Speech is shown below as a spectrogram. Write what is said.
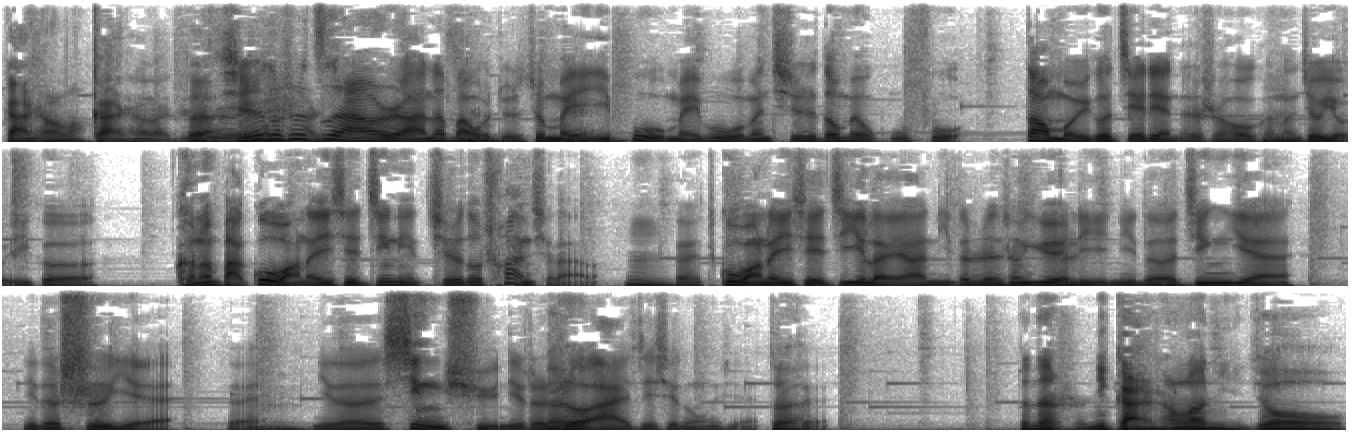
赶上了。赶上了，对。其实都是自然而然的吧。嗯。我觉得，就每一步每一步，我们其实都没有辜负。到某一个节点的时候，可能嗯。就有一个，可能把过往的一些经历其实都串起来了。嗯，对，过往的一些积累啊，你的人生阅历、你的嗯经验、你的视野，对嗯。你的兴趣、你的热爱这些东西。对。对真的是你赶上了，你就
